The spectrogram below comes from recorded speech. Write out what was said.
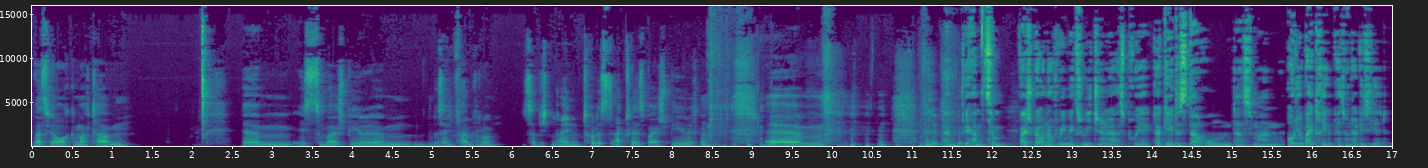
was wir auch gemacht haben, ähm, ist zum Beispiel, ähm, was habe ich den Faden verloren? Jetzt habe ich ein tolles aktuelles Beispiel. ähm, Philipp. Ähm, wir haben zum Beispiel auch noch Remix Regional als Projekt. Da geht es darum, dass man Audiobeiträge personalisiert,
